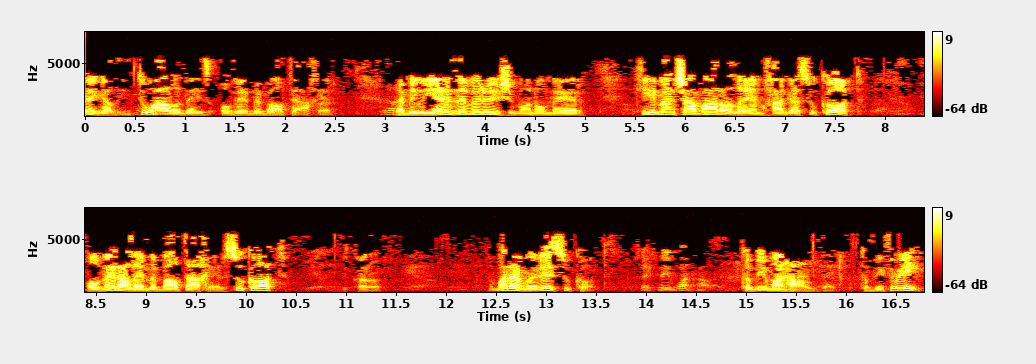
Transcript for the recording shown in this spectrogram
regalim. Two holidays over bebal te'acher. Rabbi Eliezer v'Rishmon Omer, Kivan she'avar alehem chag Sukkot, over alehem bebal te'acher. Sukkot, The cutoff. whatever it is, Sukkot. So it could be one holiday. Could be one holiday. Could be three,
